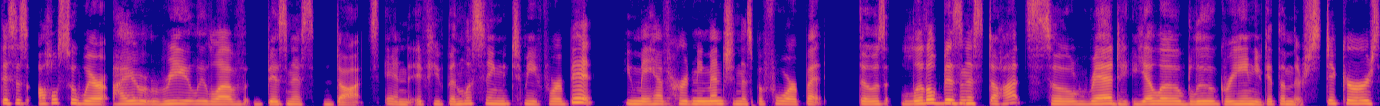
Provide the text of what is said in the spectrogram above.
This is also where I really love business dots. And if you've been listening to me for a bit, you may have heard me mention this before, but those little mm-hmm. business dots, so red, yellow, blue, green, you get them, they're stickers.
